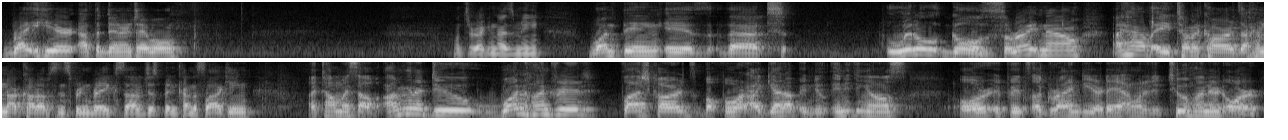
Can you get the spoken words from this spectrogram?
right here at the dinner table. Once you recognize me. One thing is that little goals. So right now, I have a ton of cards. I have not caught up since spring break, so I've just been kind of slacking. I tell myself I'm gonna do 100 flashcards before I get up and do anything else or if it's a grindier day I'm gonna do 200 or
